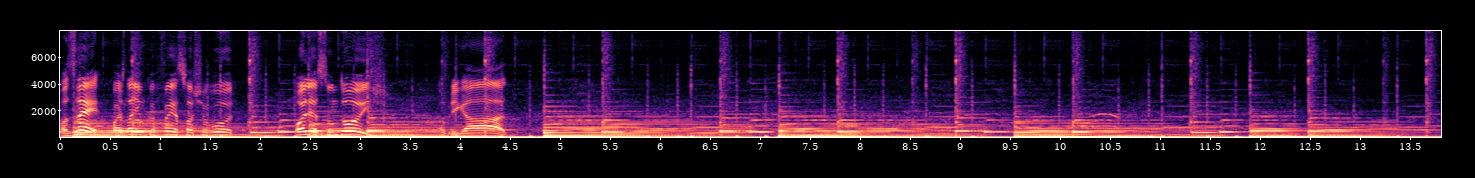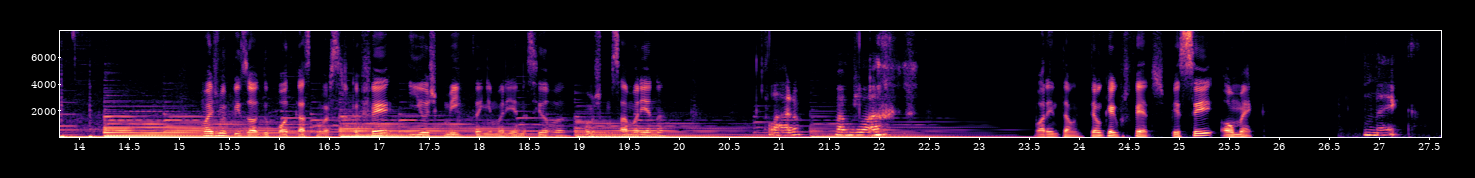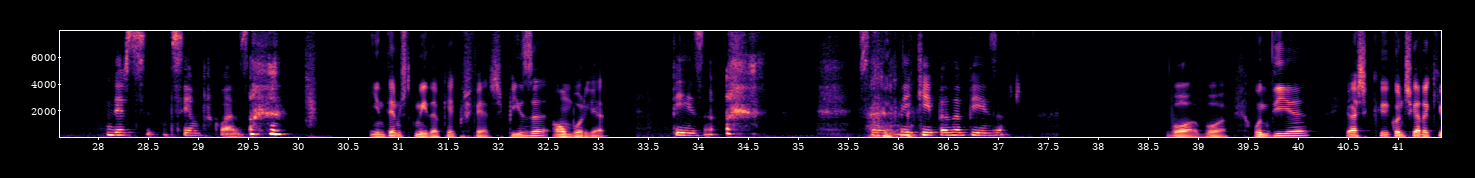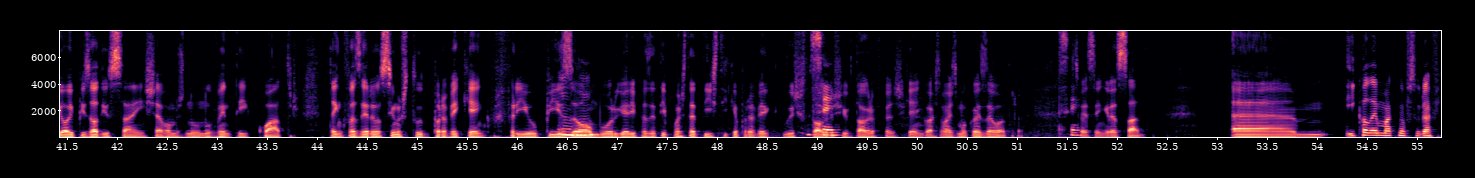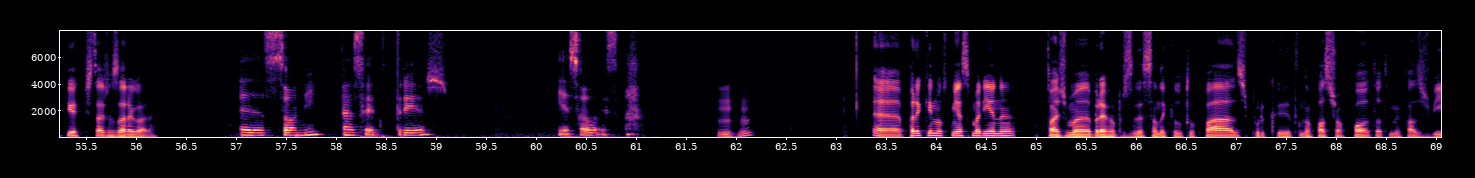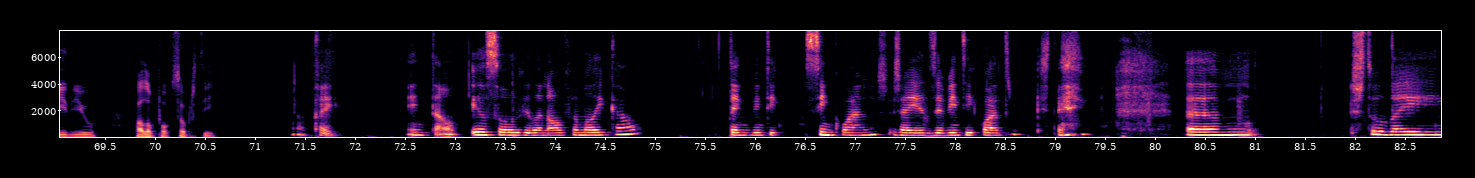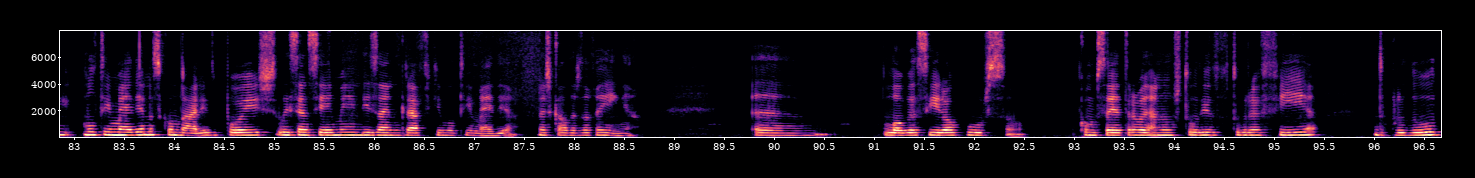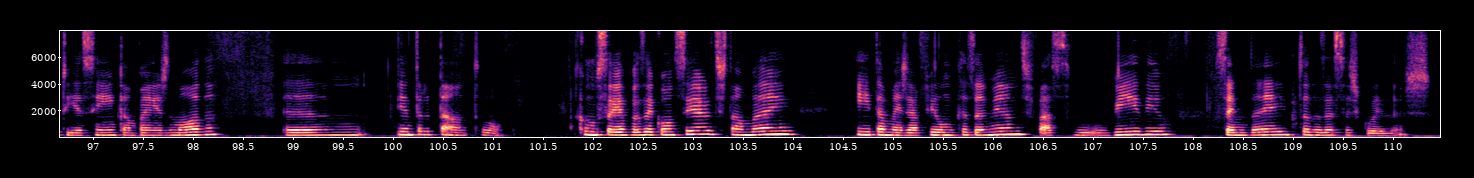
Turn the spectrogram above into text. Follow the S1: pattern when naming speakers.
S1: Ó oh Zé, faz lá aí um café, só favor. Olha, são dois. Obrigado. Mais um episódio do podcast Conversas de Café e hoje comigo tenho a Mariana Silva. Vamos começar, Mariana?
S2: Claro, vamos lá.
S1: Bora então. Então o que é que preferes? PC ou Mac?
S2: Mac. Desde sempre, quase.
S1: E em termos de comida, o que é que preferes? Pizza ou hambúrguer?
S2: Pizza. Sou equipa da pizza.
S1: Boa, boa. Um dia, eu acho que quando chegar aqui ao episódio 100, já vamos no 94, tenho que fazer assim um estudo para ver quem é que preferiu pizza ou hambúrguer e fazer tipo uma estatística para ver dos fotógrafos
S2: Sim.
S1: e fotógrafas quem gosta mais de uma coisa ou outra.
S2: Sim.
S1: Isso vai ser engraçado. Ahm, e qual é a máquina fotográfica que estás a usar agora?
S2: A Sony A7 III. E é só essa.
S1: Uhum. Ah, para quem não te conhece, Mariana, faz uma breve apresentação daquilo que tu fazes, porque tu não fazes só foto, também fazes vídeo. Fala um pouco sobre ti.
S2: Ok. Então, eu sou de Vila Nova, Famalicão. Tenho 25 anos. Já ia dizer 24. Isto é. estudei multimédia no secundário. Depois licenciei-me em design gráfico e multimédia nas Caldas da Rainha. Hum, logo a seguir ao curso, comecei a trabalhar num estúdio de fotografia de produto e assim, campanhas de moda. Hum, entretanto, comecei a fazer concertos também e também já filmo casamentos, faço vídeo, same day, todas essas coisas.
